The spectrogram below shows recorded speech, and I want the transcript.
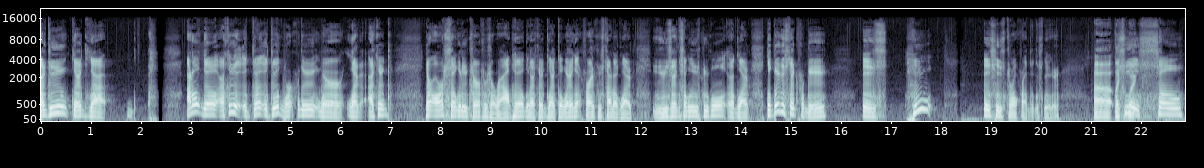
I do think that I don't know. I think it, it, did, it did work for me where like I think there are so many characters around him, and I think like the way that Frank is kind of like using some of these people, and like the biggest thing for me is who is his girlfriend in this movie. uh, like She is so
